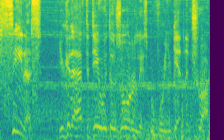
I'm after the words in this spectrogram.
seen us. You're gonna have to deal with those orderlies before you get in the truck.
